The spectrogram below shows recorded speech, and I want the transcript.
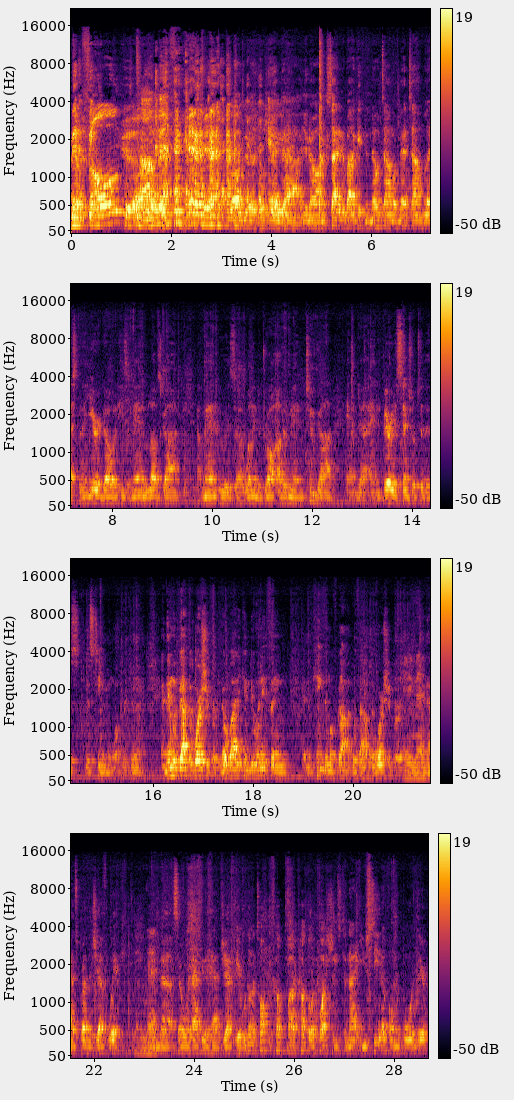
Menifee. All good. Tom, It's all good. Don't And, uh, you know, I'm excited about getting to know Tom. I've met Tom less than a year ago, and he's a man who loves God, a man who is uh, willing to draw other men to God, and, uh, and very essential to this, this team and what we're doing. And then we've got the worshiper. Nobody can do anything in the kingdom of God without the worshiper. Amen. And that's Brother Jeff Wick. And uh, so we're happy to have Jeff here. We're going to talk a couple, about a couple of questions tonight. You see it up on the board there.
